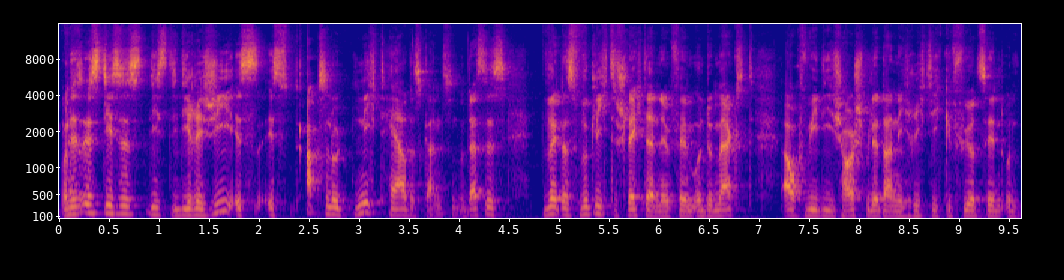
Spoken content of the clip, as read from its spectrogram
Und es ist dieses, dies, die, die Regie ist, ist absolut nicht Herr des Ganzen. Und das ist, wird das wirklich das Schlechte an dem Film. Und du merkst auch, wie die Schauspieler da nicht richtig geführt sind und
